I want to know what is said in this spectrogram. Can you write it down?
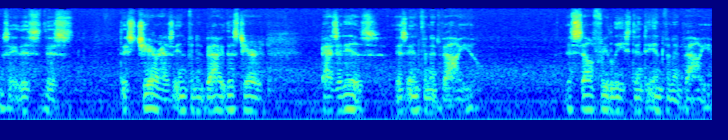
You say this this this chair has infinite value. This chair, as it is, is infinite value. Is self-released into infinite value.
